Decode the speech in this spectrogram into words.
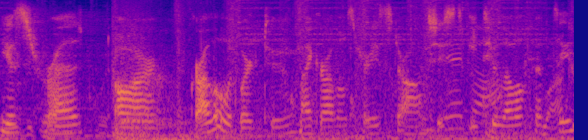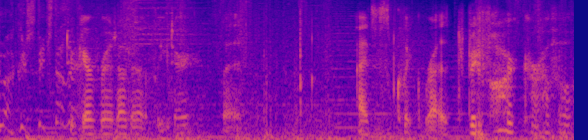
Use red or Gravel would work too. My Gravel's pretty strong. She's E2 level 50 to get rid of the leader, but I just click red before Gravel.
